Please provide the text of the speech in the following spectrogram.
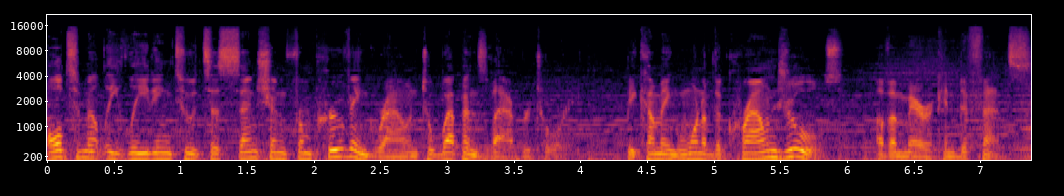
ultimately leading to its ascension from proving ground to weapons laboratory, becoming one of the crown jewels of American defense.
